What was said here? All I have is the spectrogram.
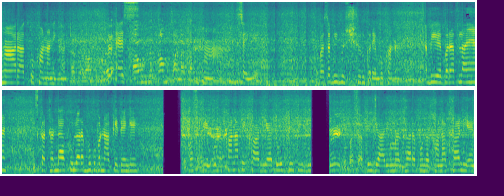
हाँ रात को खाना नहीं खाता। तो ऐस- तो हाँ सही है। तो बस अभी शुरू करें अबू खाना। अभी ये बर्फ़ लाए हैं इसका ठंडा कूलर अबू को बना के देंगे। तो बस अभी अबू ने खाना भी खा लिया दूध भी पी लिया। तो बस अभी जा रही हूँ मैं घर अबू ने खाना खा लिया है।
